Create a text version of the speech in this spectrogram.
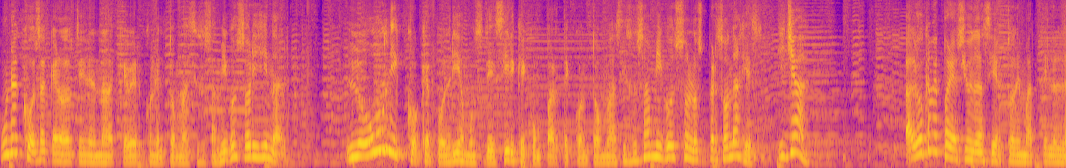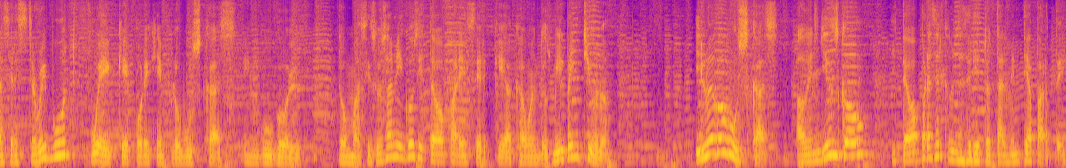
Una cosa que no tiene nada que ver con el Thomas y sus amigos original. Lo único que podríamos decir que comparte con Thomas y sus amigos son los personajes, y ya. Algo que me pareció un acierto de Mattel al hacer este reboot fue que, por ejemplo, buscas en Google Thomas y sus amigos y te va a aparecer que acabó en 2021. Y luego buscas All Engines Go y te va a aparecer que es una serie totalmente aparte.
